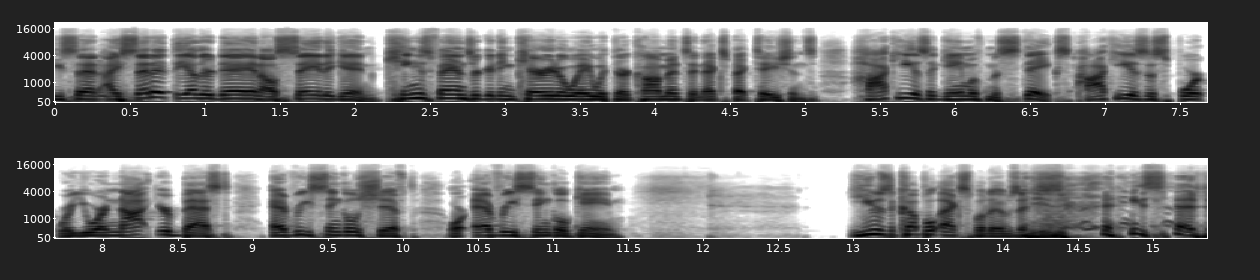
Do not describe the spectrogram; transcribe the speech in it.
He said, I said it the other day and I'll say it again. Kings fans are getting carried away with their comments and expectations. Hockey is a game of mistakes. Hockey is a sport where you are not your best every single shift or every single game. He used a couple expletives and he, and he said,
